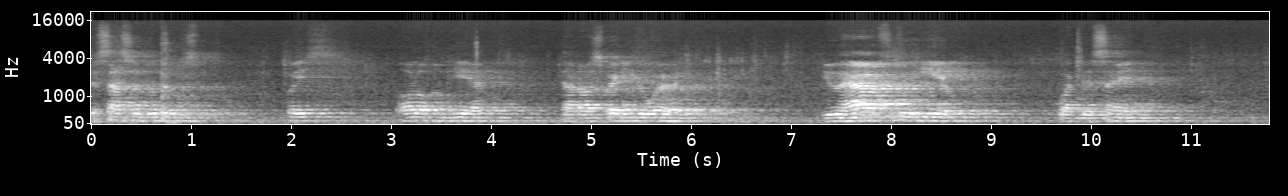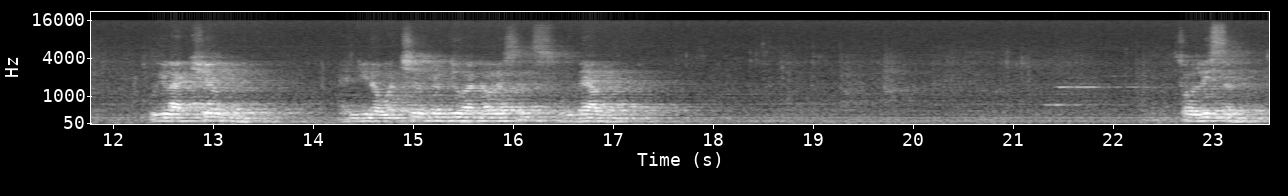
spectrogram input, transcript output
The sacerdotal place, all of them here that are spreading the word. You have to hear what they're saying. We like children. And you know what children do, adolescents? Rebellion. So listen,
